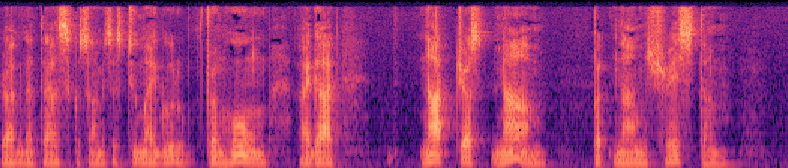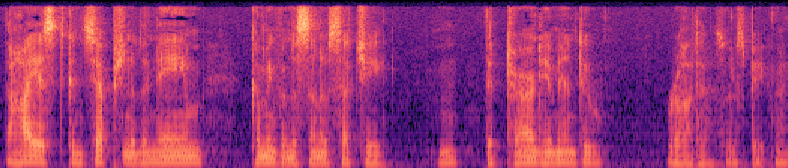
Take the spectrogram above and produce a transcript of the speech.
Raghunath Das Goswami says, to my Guru, from whom I got not just Nam, but Nam Shreshtam, the highest conception of the name coming from the son of Sachi, hmm, that turned him into Radha, so to speak. Right?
